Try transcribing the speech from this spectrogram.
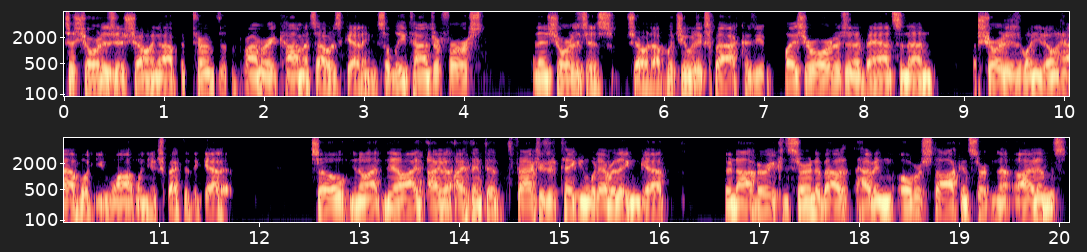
to shortages showing up in terms of the primary comments I was getting. So lead times are first, and then shortages showed up, which you would expect because you place your orders in advance, and then a shortage is when you don't have what you want when you expected to get it. So you know, I, you know, I, I, I think that factories are taking whatever they can get. They're not very concerned about having overstock in certain items.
